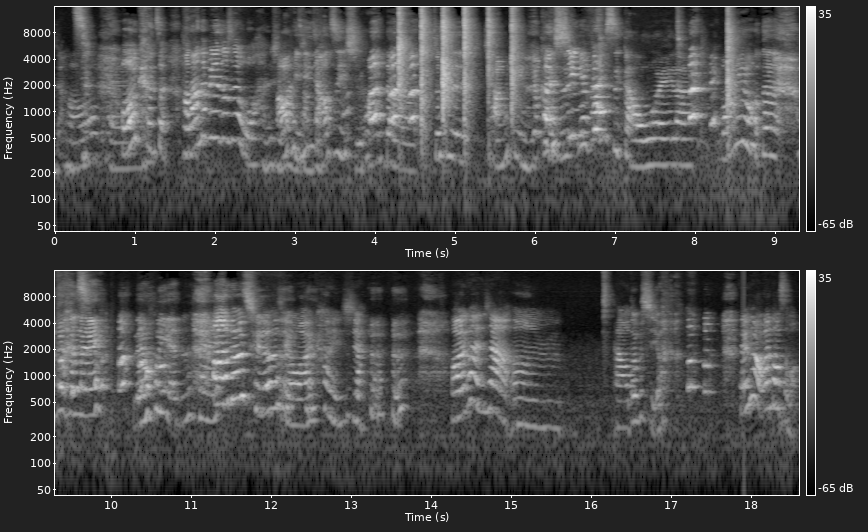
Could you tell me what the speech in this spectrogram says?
这样子。Oh, okay. 我都跟着。好了，那边就是我很喜欢。然后品心讲到自己喜欢的，就是场景又开始又开始搞微了，网友的那个嘞留言嘞。啊，对不起对不起，我来看一下，我来看一下，嗯，好，对不起。等一下，我按到什么？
